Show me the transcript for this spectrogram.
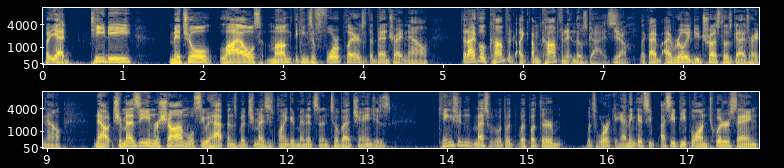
but yeah, TD, Mitchell, Lyles, Monk, the Kings have four players at the bench right now that I feel confident. Like, I'm confident in those guys. Yeah. like I, I really do trust those guys right now. Now Chimezie and Richaun, we'll see what happens. But Chimezie's playing good minutes, and until that changes, Kings shouldn't mess with, with, with what they're what's working. I think I see, I see people on Twitter saying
